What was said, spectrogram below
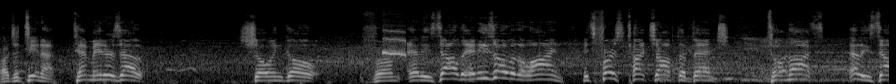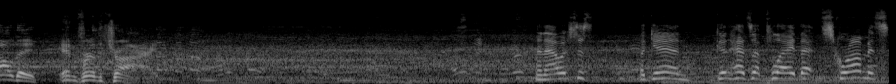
Argentina, 10 meters out. Show and go from Elizalde, and he's over the line. His first touch off the bench. Tomas Elizalde in for the try. And that was just, again, good heads-up play. That scrum is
